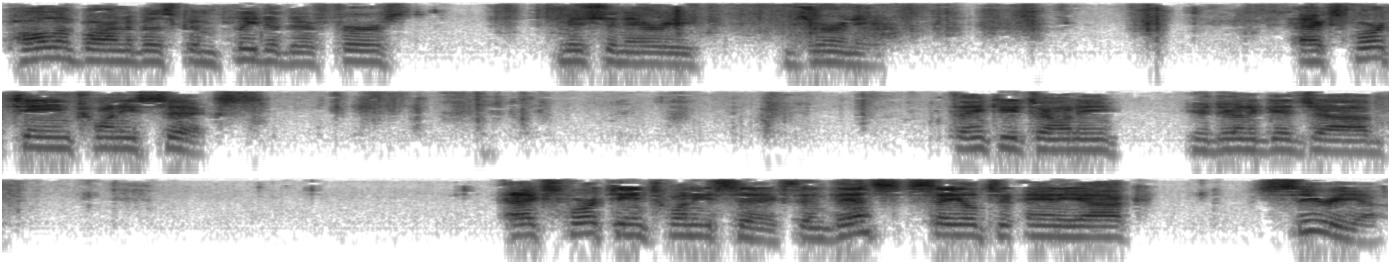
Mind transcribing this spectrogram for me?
Paul and Barnabas completed their first missionary journey. Acts 14:26. Thank you, Tony. You're doing a good job. Acts 14:26. And thence sailed to Antioch, Syria,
